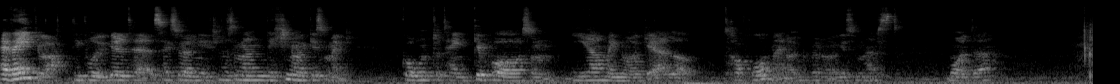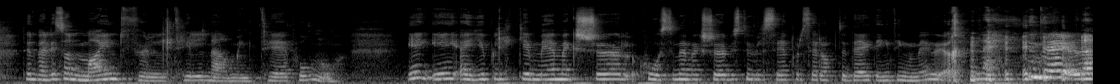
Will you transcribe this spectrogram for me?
Jeg vet jo at de bruker det til seksuell nytelse, men det er ikke noe som jeg går rundt og tenker på som gir meg noe, eller tar fra meg noe på noe som helst måte. Det er en veldig sånn mindful tilnærming til porno. Jeg er i øyeblikket med meg sjøl, koser med meg sjøl. Hvis du vil se på det, så er det opp til deg. Det er ingenting med meg å gjøre. det er jo det.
